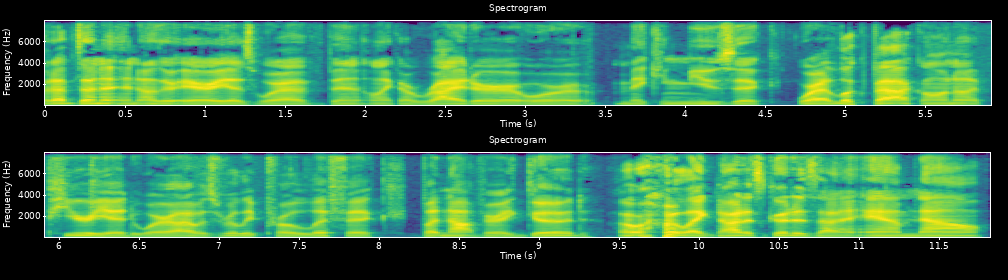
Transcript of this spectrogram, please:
but I've done it in other areas where I've been like a writer or making music, where I look back on a period where I was really prolific, but not very good, or like not as good as I am now.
